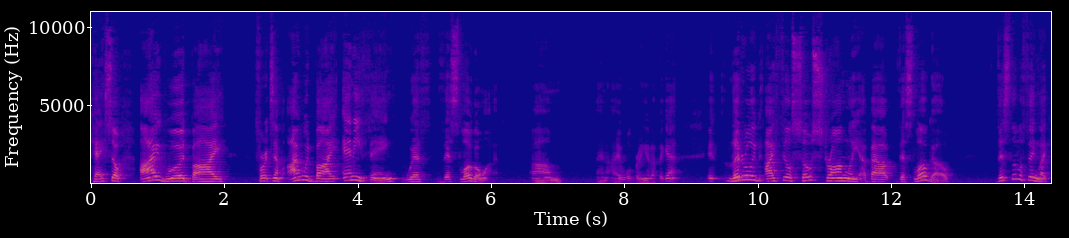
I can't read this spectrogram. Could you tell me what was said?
Okay, so I would buy, for example, I would buy anything with this logo on it. Um, and I will bring it up again. It literally, I feel so strongly about this logo. This little thing, like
